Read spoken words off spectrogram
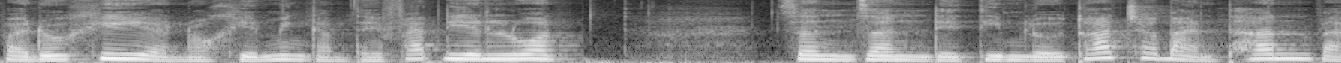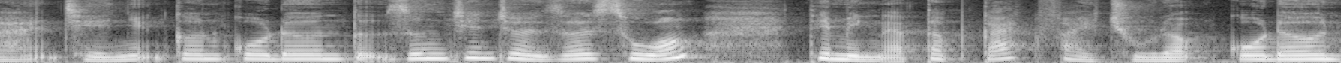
và đôi khi là nó khiến mình cảm thấy phát điên luôn Dần dần để tìm lối thoát cho bản thân và hạn chế những cơn cô đơn tự dưng trên trời rơi xuống thì mình đã tập cách phải chủ động cô đơn.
